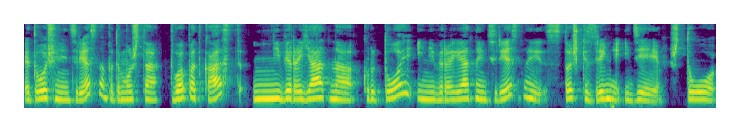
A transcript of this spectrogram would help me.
Это очень интересно, потому что твой подкаст невероятно крутой и невероятно интересный с точки зрения идеи, что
